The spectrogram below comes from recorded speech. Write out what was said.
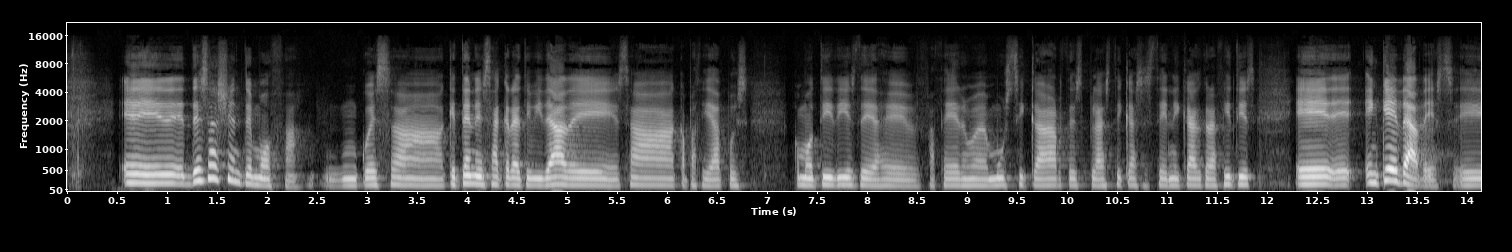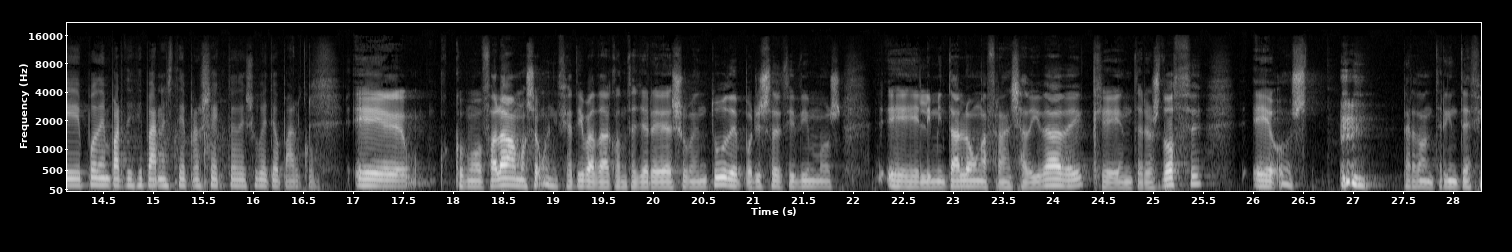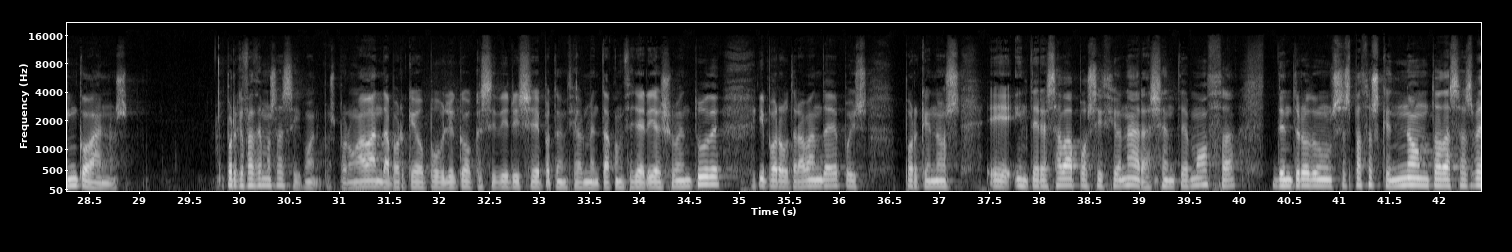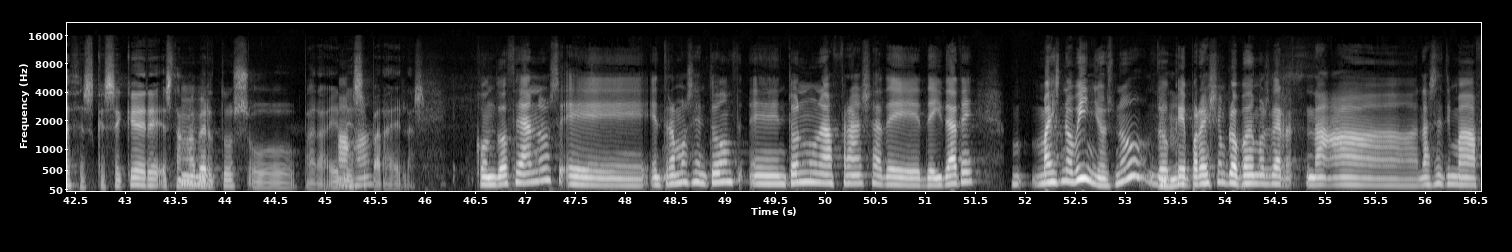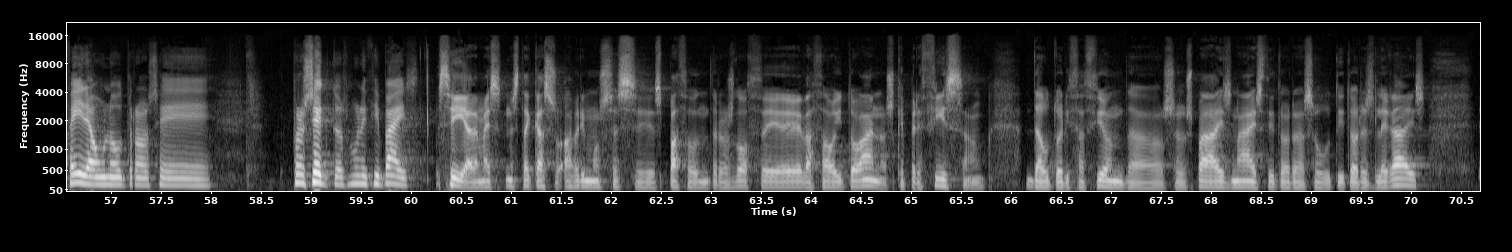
Eh, desa xente moza, mm, co esa, que ten esa creatividade, esa capacidade, pois, como ti dis, de eh, facer eh, música, artes plásticas, escénicas, grafitis, eh, en que edades eh, poden participar neste proxecto de Súbete ao Palco? Eh, como falábamos, é unha iniciativa da Concellería de Xuventude, por iso decidimos eh, limitarlo a unha franxa de idade que entre os 12 e os perdón, 35 anos. Por que facemos así? Bueno, pois por unha banda porque é o público que se dirixe potencialmente á Concellería de Xuventude e por outra banda é pois porque nos eh, interesaba posicionar a xente moza dentro duns espazos que non todas as veces que se quere están mm. abertos o para eles Ajá. e para elas. Con 12 anos eh, entramos entón, entón nunha franxa de, de idade máis noviños, non? Do uh -huh. que, por exemplo, podemos ver na, na sétima feira ou noutros eh, proxectos municipais. Sí, ademais, neste caso, abrimos ese espazo entre os 12 e 18 anos que precisan da autorización dos seus pais, nais, titoras ou titores legais,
